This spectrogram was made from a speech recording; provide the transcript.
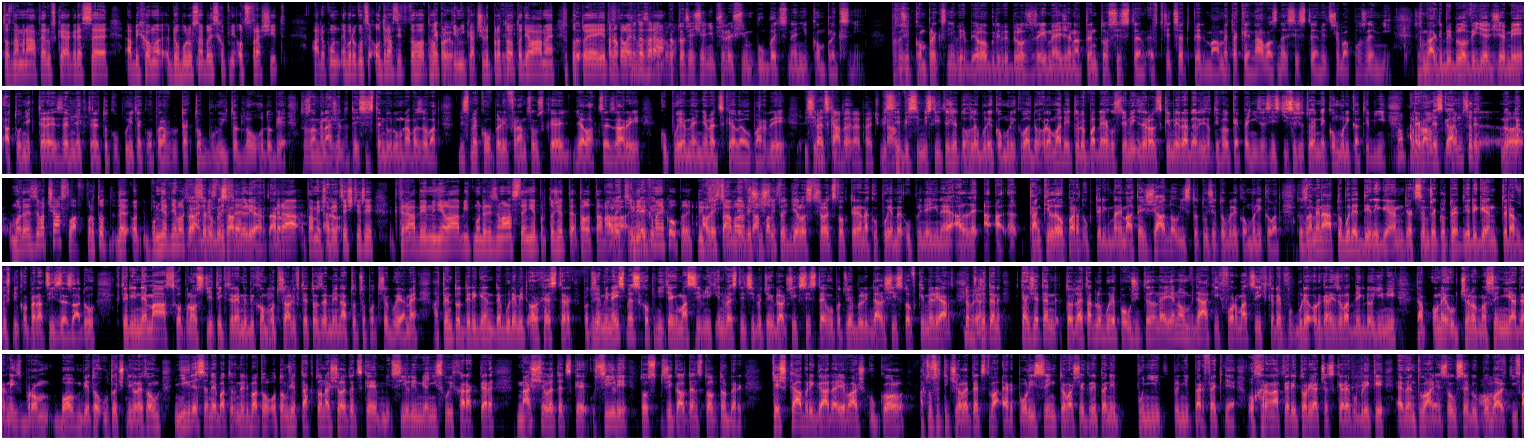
to znamená té ruské agrese, abychom do budoucna byli schopni odstrašit a dokon, nebo dokonce odrazit toho, toho protivníka. Čili proto to děláme, toto, je, je to ano, Toto řešení především vůbec není komplexní. Protože komplexní by bylo, kdyby bylo zřejmé, že na tento systém F-35 máme také návazné systémy, třeba pozemní. To znamená, kdyby bylo vidět, že my, a to některé země, které to kupují, tak opravdu tak to budují to dlouhodobě. To znamená, že na ty systémy budou navazovat. My jsme koupili francouzské děla Cezary, kupujeme německé Leopardy. Vy si, myslíte, vy, si, vy si myslíte, že tohle bude komunikovat dohromady? To dopadne jako s těmi izraelskými radary za ty velké peníze. Zjistí se, že to je nekomunikativní. No, a vám dneska, muset no, tak, modernizovat Čáslav. Proto poměrně velká 70 miliard, ano. Která, tam je 44, ano. která by měla být modernizována stejně, protože ta, ta letadla, ale tím kdybychom nevy, je nekoupili, by ale tím nevyřešíte to dělostřelectvo, které nakupujeme úplně jiné a, le, a, a, a tanky Leopard, u kterých nemáte žádnou jistotu, že to bude komunikovat. To znamená, to bude dirigent, jak jsem řekl, to je dirigent teda vzdušných operací ze zadu, který nemá schopnosti, ty, které my bychom hmm. potřebovali v této zemi na to, co potřebujeme. A tento dirigent nebude mít orchestr, protože my nejsme schopni těch masivních investicí do těch dalších systémů, protože byly další stovky miliard. Dobře. Takže, ten, takže ten, to letadlo bude použít použitelné jenom v nějakých formacích, které bude organizovat někdo jiný. Tam on je určeno k nosení jaderných zbrom, bomb, je to útočný letoun. Nikde se nedebatoval o tom, že takto naše letecké síly mění svůj charakter. Naše letecké síly, to říkal ten Stoltenberg, Těžká brigáda je váš úkol a co se týče letectva, air policing, to vaše gripeny plní, plní perfektně. Ochrana teritoria České republiky, eventuálně sousedů po Baltí.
